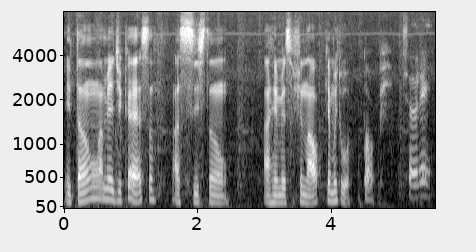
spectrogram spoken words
Então a minha dica é essa: assistam a remessa final, que é muito boa. Top. Chorei.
